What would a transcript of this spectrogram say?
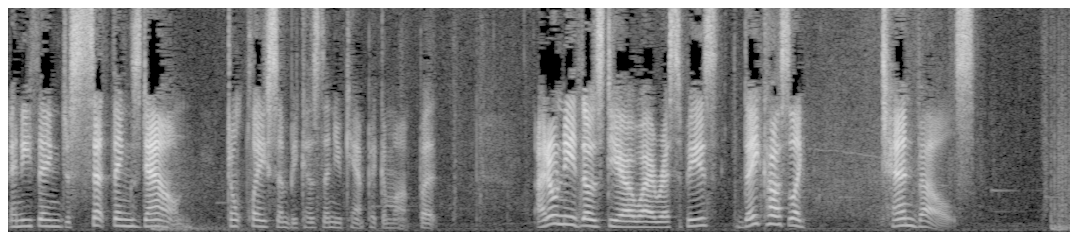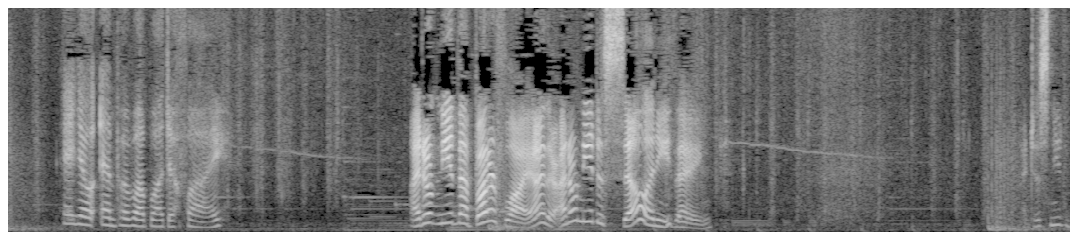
anything, just set things down. Don't place them because then you can't pick them up. But I don't need those DIY recipes. They cost like 10 bells. Hello, Emperor Butterfly. I don't need that butterfly either. I don't need to sell anything. I just need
